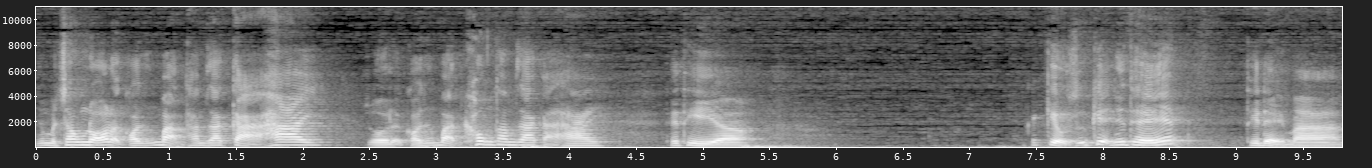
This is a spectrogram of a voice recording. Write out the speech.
nhưng mà trong đó lại có những bạn tham gia cả hai, rồi lại có những bạn không tham gia cả hai. Thế thì à, cái kiểu dữ kiện như thế thì để mà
